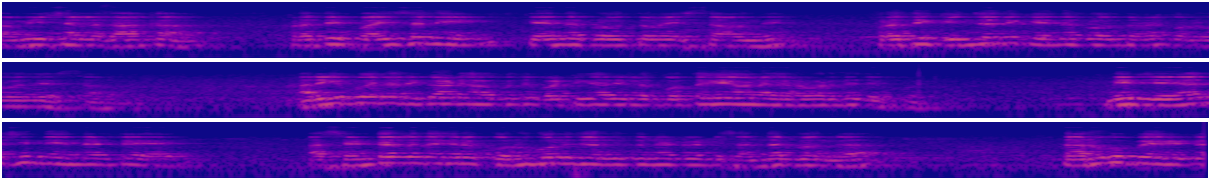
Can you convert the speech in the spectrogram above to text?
కమిషన్ల దాకా ప్రతి పైసని కేంద్ర ప్రభుత్వమే ఇస్తా ఉంది ప్రతి గింజని కేంద్ర ప్రభుత్వమే కొనుగోలు చేస్తా ఉంది అరిగిపోయిన రికార్డు కాకపోతే బట్టి గారు ఇలా కొత్తగా ఏమైనా కనబడితే చెప్పండి. మీరు చేయాల్సింది ఏంటంటే ఆ సెంటర్ల దగ్గర కొనుగోలు జరుగుతున్నటువంటి సందర్భంగా తరుగు పేరిట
